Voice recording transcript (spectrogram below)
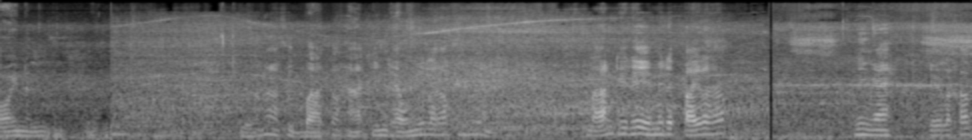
ร้อยหนึ่งเหลือห้าสิบบาทก็หากินแถวนี้แล้วครับพี่เนี่ย ร้านเท่ๆไม่ได้ไปแล้วครับ นี่ไง เจอแล้วครับ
